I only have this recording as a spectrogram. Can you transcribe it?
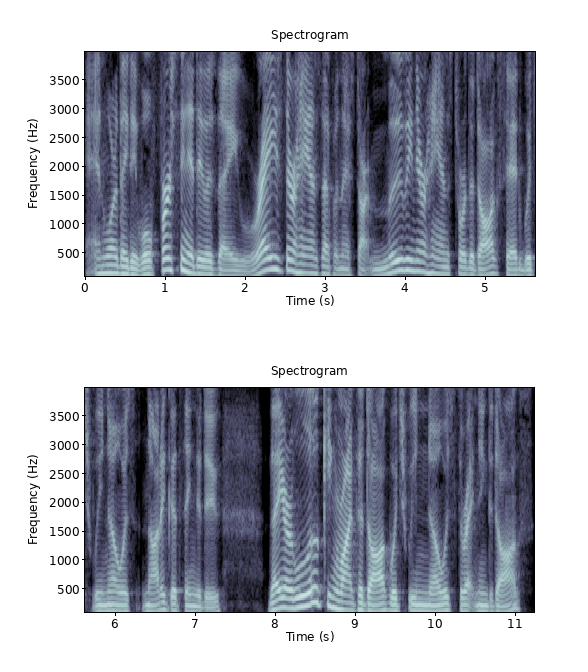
And what do they do? Well, first thing they do is they raise their hands up and they start moving their hands toward the dog's head, which we know is not a good thing to do. They are looking right at the dog, which we know is threatening to dogs.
